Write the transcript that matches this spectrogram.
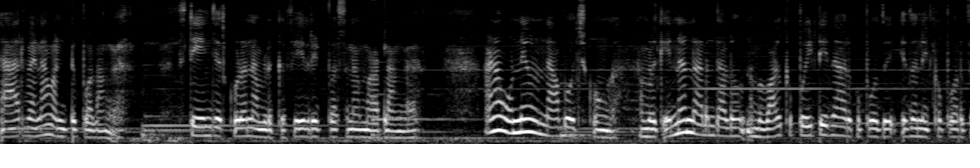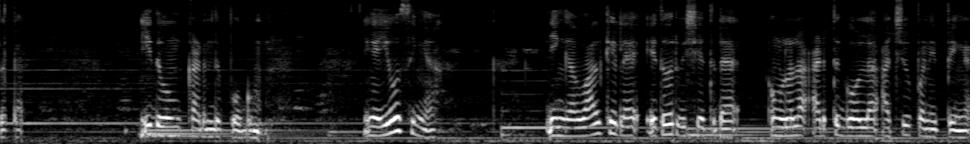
யார் வேணால் வந்துட்டு போகலாங்க ஸ்டேஞ்சர் கூட நம்மளுக்கு ஃபேவரட் பர்சனாக மாறலாங்க. ஆனால் ஒன்றே ஒன்று ஞாபகம் வச்சுக்கோங்க. நம்மளுக்கு என்ன நடந்தாலும் நம்ம வாழ்க்கை போயிட்டே தான் இருக்க போகுது. எதுவும் நிற்க போகிறதில்ல இதுவும் கடந்து போகும். நீங்கள் யோசிங்க. நீங்கள் வாழ்க்கையில் ஏதோ ஒரு விஷயத்தில் உங்களால் அடுத்த கோலை அச்சீவ் பண்ணியிருப்பீங்க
